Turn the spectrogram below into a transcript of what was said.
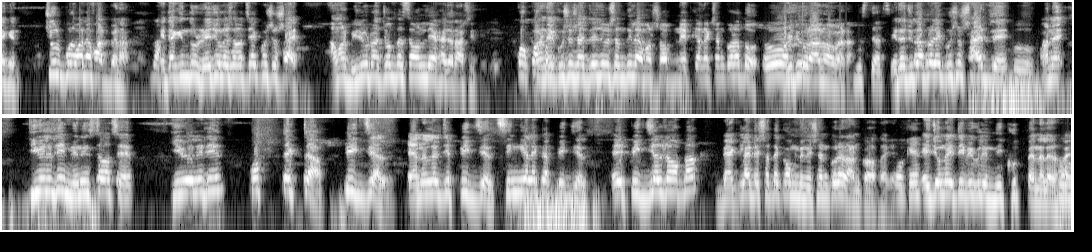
দেখেন চুল পরিমাণে ফাটবে না। এটা কিন্তু রেজুলেশন হচ্ছে একুশশো ষাট। আমার ভিডিওটা চলতেছে অনলি এক হাজার আশিতে। কারণ একুশশো ষাট রেজুলেশন দিলে আমার সব নেট কানেকশন করা তো ভিডিও রান হবে না। এটা যদি আপনার একুশশো ষাট মানে কিউএলইডি মিনিংসটা হচ্ছে কিউএলইডির প্রত্যেকটা পিকজেল প্যানেলের যে পিকজেল সিঙ্গেল একটা পিকজেল এই পিকজেলটাও আপনার ব্যাকলাইটের সাথে কম্বিনেশন করে রান করা থাকে। এই জন্য এই টিভি গুলি নিখুঁত প্যানেলের হয়।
